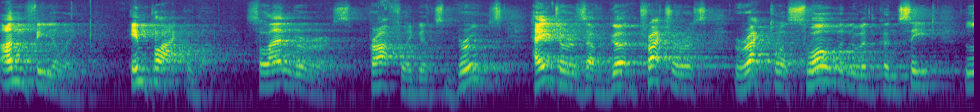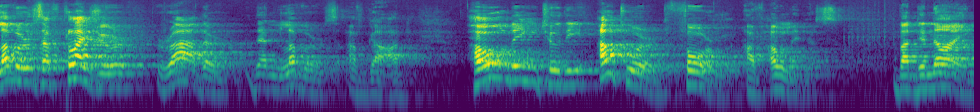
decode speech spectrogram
unfeeling, implacable, slanderers, profligates, brutes, haters of good, treacherous, reckless, swollen with conceit, lovers of pleasure rather than lovers of God, holding to the outward form of holiness, but denying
